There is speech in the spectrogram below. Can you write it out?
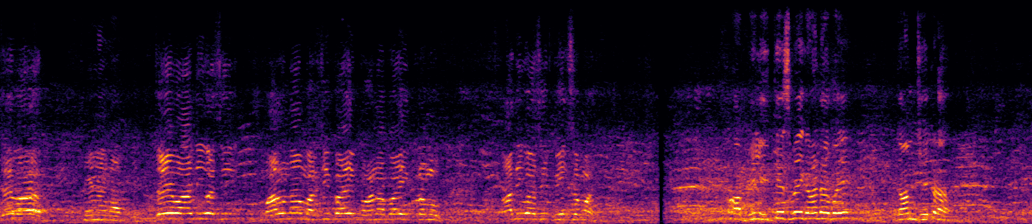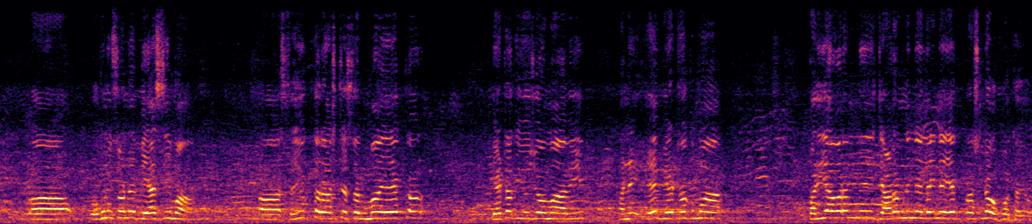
જય ભારત. જય આદિવાસી. મારું નામ હરજીભાઈ ભાણાભાઈ પ્રમુખ. આદિવાસી ભીલ સમાજ. આ ભીલ હિતેશભાઈ ગાંડાભાઈ, ગામ ઝેકડા. ઓગણીસો ને બ્યાસીમાં સંયુક્ત રાષ્ટ્ર સંઘમાં એક બેઠક યોજવામાં આવી અને એ બેઠકમાં પર્યાવરણની, જાળવણીને લઈને એક પ્રશ્ન ઊભો થયો.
